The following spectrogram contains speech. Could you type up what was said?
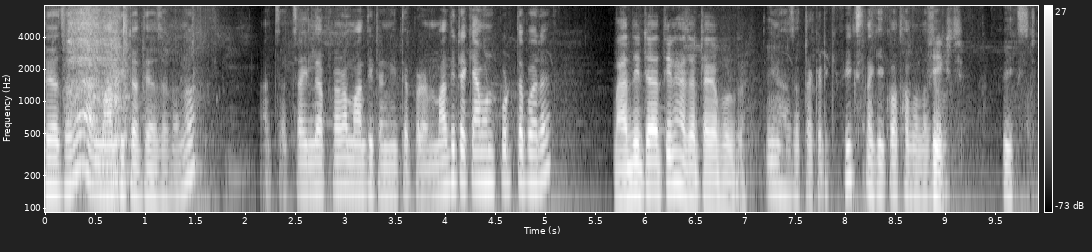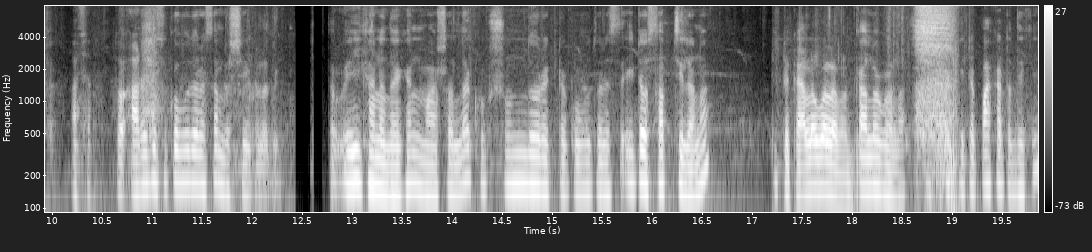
দেওয়া যাবে আর মাদিটা দেওয়া যাবে না? আচ্ছা চাইলে আপনারা মাদিটা নিতে পারেন। মাদিটা কেমন পড়তে পারে? মাদিটা তিন হাজার টাকা পড়বে। তিন হাজার টাকা কি ফিক্স নাকি কথা বলা ফিক্সড ফিক্সড আচ্ছা তো আরও কিছু কবুতর আছে আমরা সেগুলো দেখব। তো এইখানে দেখেন মাশাল্লাহ খুব সুন্দর একটা কবুতর আছে। এটাও সাপচিলা না? একটা কালো গলা কালো গলা। এটা পাখাটা দেখি।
